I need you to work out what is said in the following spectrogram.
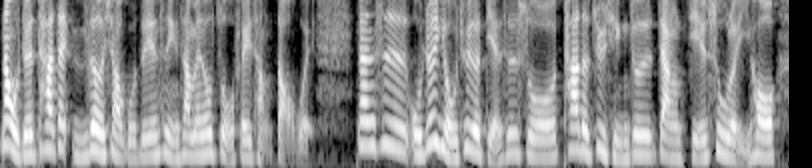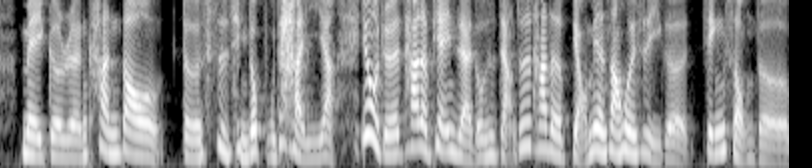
那我觉得他在娱乐效果这件事情上面都做非常到位。但是我觉得有趣的点是说，他的剧情就是这样结束了以后，每个人看到的事情都不太一样。因为我觉得他的片一直以来都是这样，就是他的表面上会是一个惊悚的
